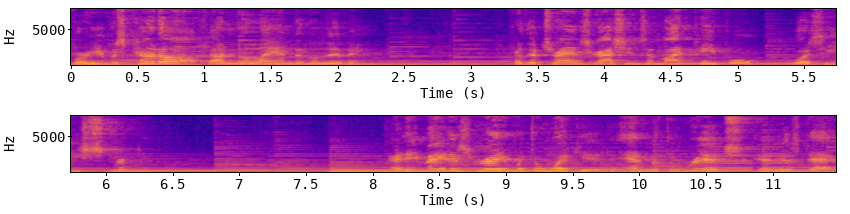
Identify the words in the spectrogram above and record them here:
For he was cut off out of the land of the living. For the transgressions of my people was he stricken. And he made his grave with the wicked and with the rich in his death,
